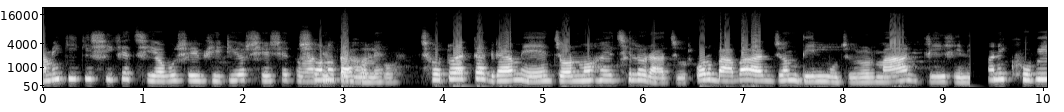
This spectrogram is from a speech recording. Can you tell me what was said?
আমি কি কি শিখেছি অবশ্যই ভিডিওর শেষে তোমাদের তাহলে। ছোট একটা গ্রামে জন্ম হয়েছিল রাজুর। ওর বাবা একজন দিনমজুর ওর মা গৃহিণী। মানে খুবই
